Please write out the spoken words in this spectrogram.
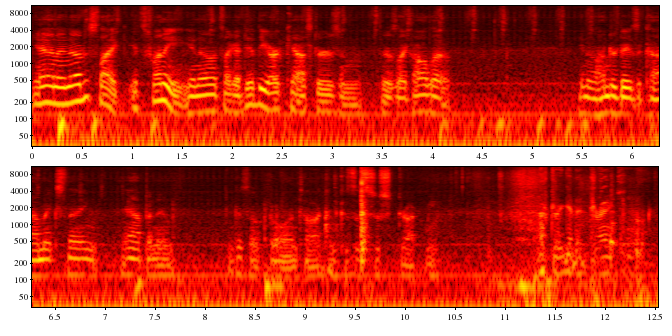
Yeah, and I noticed like it's funny, you know, it's like I did the Artcasters and there's like all the, you know, 100 Days of Comics thing happening. I guess I'll go on talking because this just struck me after I get a drink.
